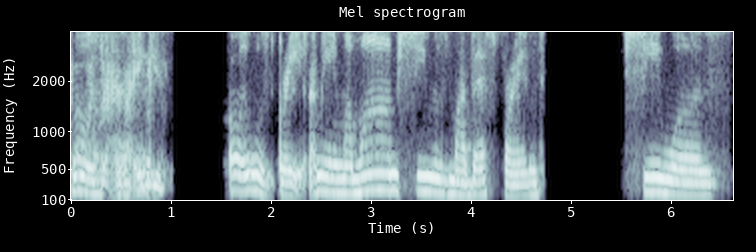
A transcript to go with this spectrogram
What was that oh, like? Oh, it was great. I mean, my mom, she was my best friend. She was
